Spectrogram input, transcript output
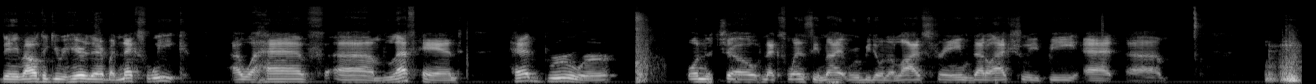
Dave, I don't think you were here there, but next week I will have um, left hand head brewer on the show next Wednesday night. We'll be doing a live stream. That'll actually be at um,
